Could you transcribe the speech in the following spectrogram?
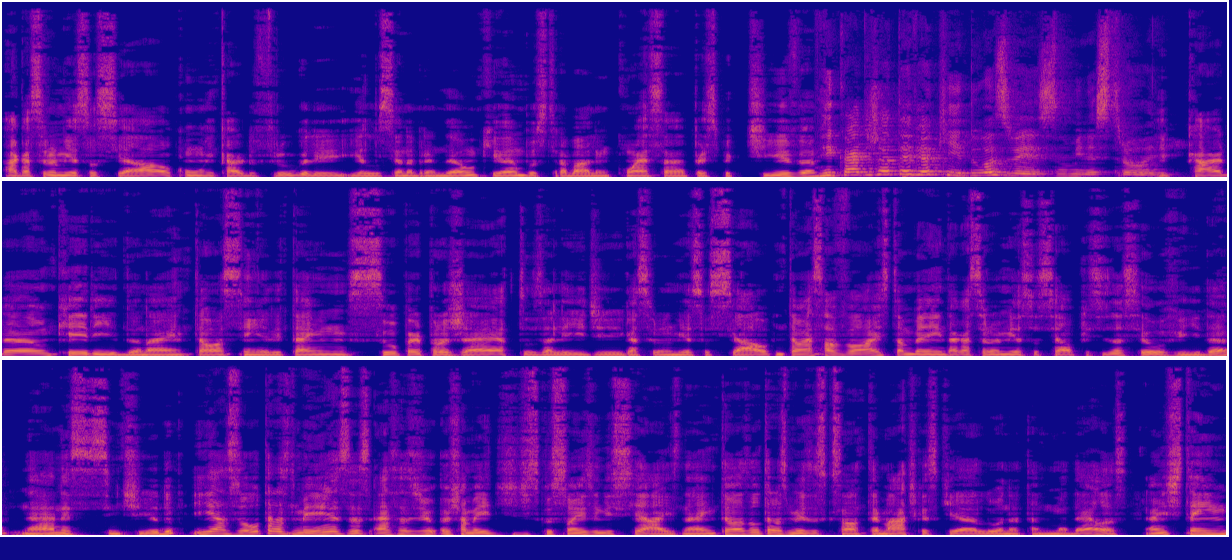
a gastronomia social com o Ricardo Frugoli e a Luciana Brandão, que ambos trabalham com essa perspectiva. Ricardo já teve aqui duas vezes no Minestrone. Ricardo é um querido, né? Então assim, ele tem super projetos ali de gastronomia social. Então essa voz também da gastronomia social precisa ser ouvida, né, nesse sentido. E as outras mesas, essas eu chamei de discussões iniciais, né? Então as outras mesas que são as temáticas, que a Luana tá numa delas, a gente tem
